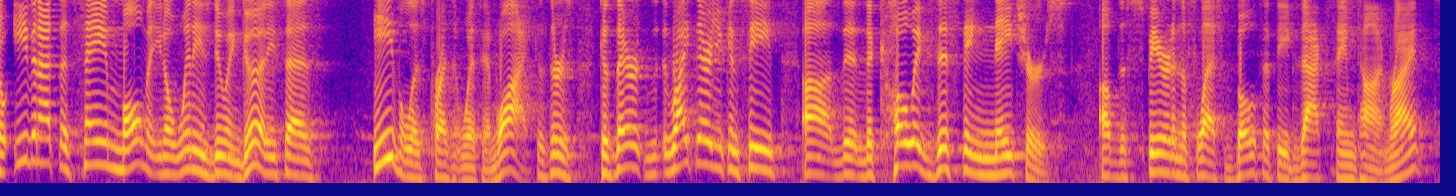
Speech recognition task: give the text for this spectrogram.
So even at the same moment, you know, when he's doing good, he says, evil is present with him. Why? Because there's because there right there you can see uh, the the coexisting natures of the spirit and the flesh both at the exact same time. Right.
